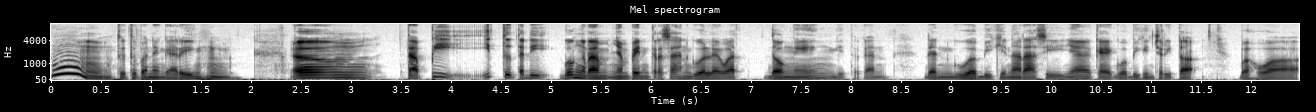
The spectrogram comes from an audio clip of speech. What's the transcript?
hmm tutupan yang garing. Um, tapi itu tadi gue ngeram nyampein keresahan gue lewat dongeng gitu kan. Dan gue bikin narasinya kayak gue bikin cerita bahwa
